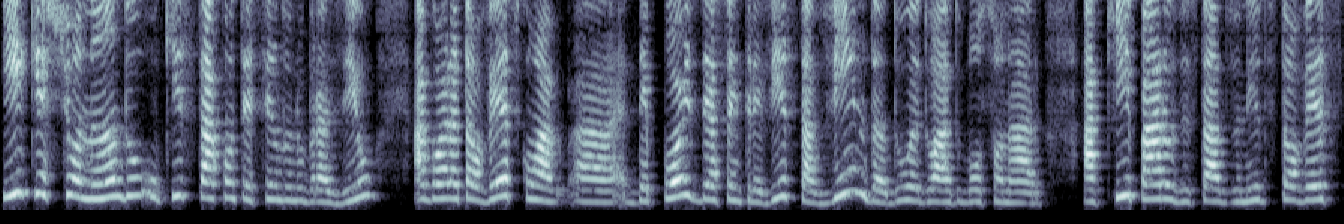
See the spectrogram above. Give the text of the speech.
e questionando o que está acontecendo no Brasil. Agora, talvez com a, a, depois dessa entrevista, a vinda do Eduardo Bolsonaro aqui para os Estados Unidos, talvez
